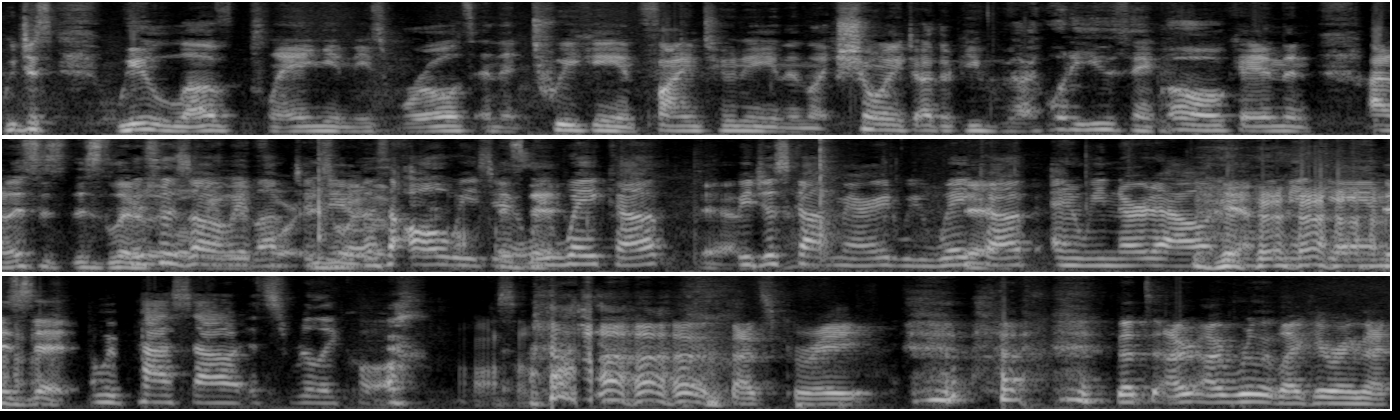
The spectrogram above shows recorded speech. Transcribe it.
We just we love playing in these worlds and then tweaking and fine tuning and then like showing it to other people. Like, what do you think? Oh, okay. And then I don't know. This is this is literally this is all we, we love for. to do. That's all we do. We wake up. Yeah. We just got married. We wake yeah. up and we nerd out and we make games. Is it? And we pass out. It's really cool. Awesome. That's great. That's I, I, really like hearing that.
